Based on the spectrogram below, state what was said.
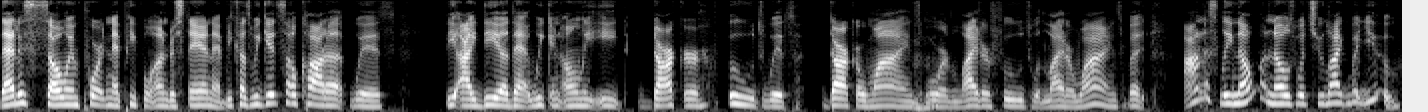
That is so important that people understand that because we get so caught up with the idea that we can only eat darker foods with darker wines mm-hmm. or lighter foods with lighter wines, but honestly, no one knows what you like but you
